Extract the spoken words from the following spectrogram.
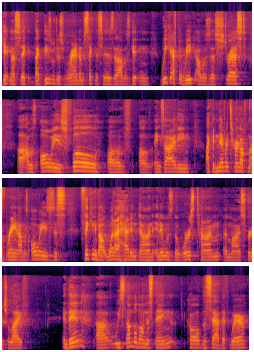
getting us sick. Like these were just random sicknesses that I was getting week after week. I was just stressed. Uh, I was always full of, of anxiety. I could never turn off my brain. I was always just thinking about what I hadn't done, and it was the worst time in my spiritual life. And then uh, we stumbled on this thing called the Sabbath, where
